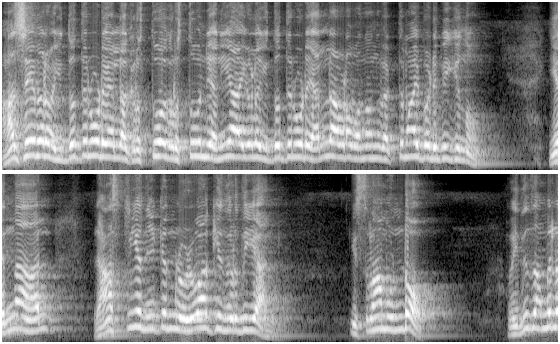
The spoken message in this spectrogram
ആശയപരം യുദ്ധത്തിലൂടെയല്ല ക്രിസ്തുവ ക്രിസ്തുവിന്റെ അനുയായികളോ യുദ്ധത്തിലൂടെയല്ല അവിടെ വന്നെന്ന് വ്യക്തമായി പഠിപ്പിക്കുന്നു. എന്നാൽ രാഷ്ട്രീയ നീക്കങ്ങൾ ഒഴിവാക്കി നിർത്തിയാൽ ഇസ്ലാം ഉണ്ടോ? അപ്പോൾ ഇത് തമ്മിൽ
